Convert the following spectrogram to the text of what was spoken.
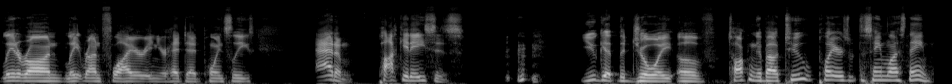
later on, late round flyer in your head to head points leagues. Adam, pocket aces. you get the joy of talking about two players with the same last name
